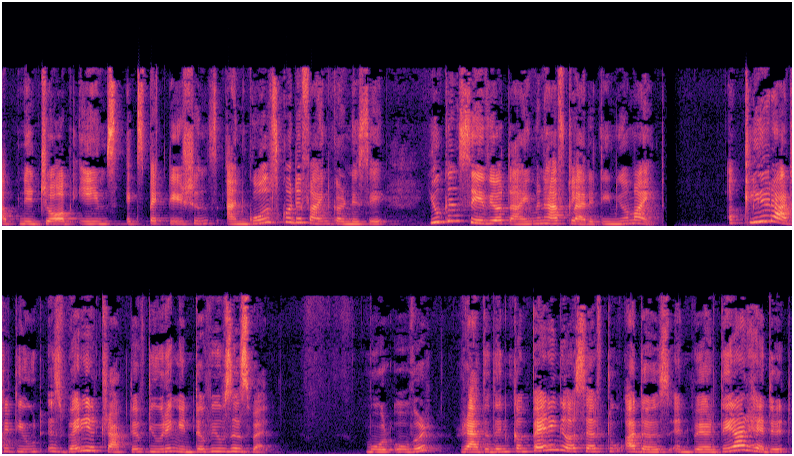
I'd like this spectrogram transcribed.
अपने job aims, expectations, and goals को define करने से you can save your time and have clarity in your mind. A clear attitude is very attractive during interviews as well. Moreover, rather than comparing yourself to others and where they are headed,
